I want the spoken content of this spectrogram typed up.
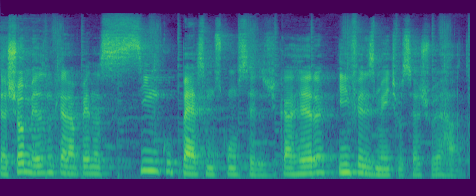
Você achou mesmo que eram apenas 5 péssimos conselhos de carreira? Infelizmente você achou errado.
